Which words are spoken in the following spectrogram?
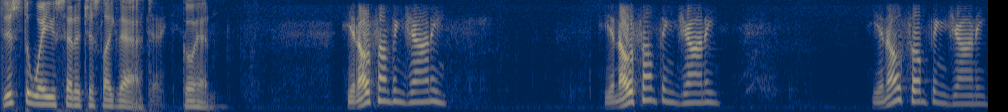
just the way you said it, just like that. Okay. Go ahead. You know something, Johnny? You know something, Johnny? You know something, Johnny?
